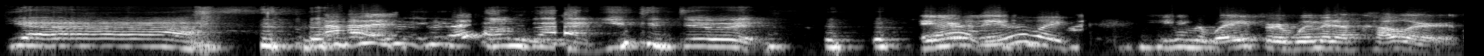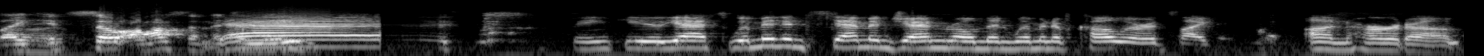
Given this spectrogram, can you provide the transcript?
yeah. come back. You can do it. and Yeah, you're leading, like, leading the way for women of color. Like uh. it's so awesome. It's yes. Thank you. Yes, women in STEM in general, and then women of color, it's like unheard of.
